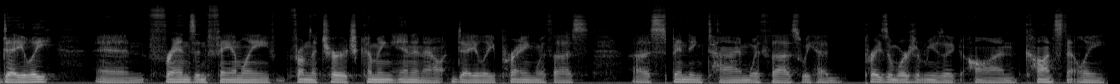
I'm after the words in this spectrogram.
daily and friends and family from the church coming in and out daily, praying with us, uh, spending time with us. We had praise and worship music on constantly.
